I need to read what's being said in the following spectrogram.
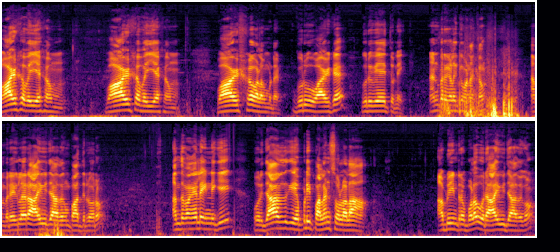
வாழ்க வையகம் வாழ்க வையகம் வாழ்க வளமுடன். குரு வாழ்க குருவே துணை. நண்பர்களுக்கு வணக்கம். நம்ம ரெகுலராக ஆய்வு ஜாதகம் பார்த்துட்டு வரோம். அந்த வகையில் இன்றைக்கி ஒரு ஜாதகத்துக்கு எப்படி பலன் சொல்லலாம் அப்படின்ற போல் ஒரு ஆய்வு ஜாதகம்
